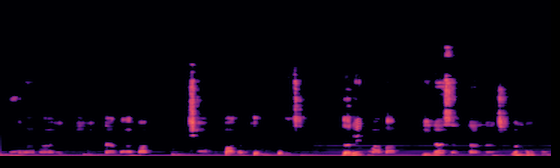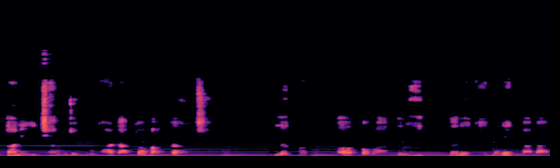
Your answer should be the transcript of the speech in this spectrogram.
ભણવામાં એમને એમના મા બાપ ઈચ્છાનું પાલન કરવું પડે છે. દરેક મા બાપ એના સંતાનના જીવનને પોતાની ઈચ્છા મુજબનો ઘાટ આપવા માંગતા હોય છે. લગભગ અપવાદ રહિત દરેકે દરેક મા બાપ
